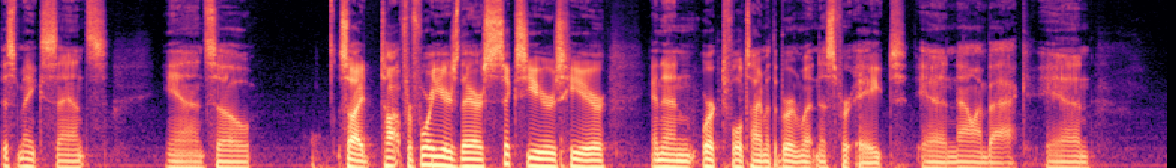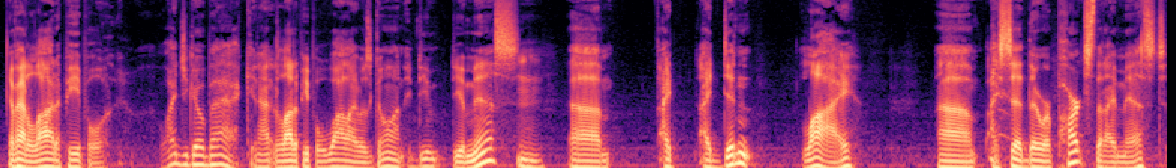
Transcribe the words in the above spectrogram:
This makes sense, and so so I taught for four years there, six years here, and then worked full time at the Berne Witness for eight, and now I'm back. And I've had a lot of people, why'd you go back? And I had a lot of people while I was gone. Do you do you miss? Um, I I didn't lie. Um, I said there were parts that I missed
